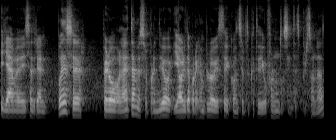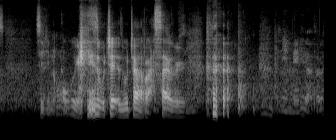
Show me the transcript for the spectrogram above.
Y ya me dice Adrián, puede ser, pero la neta me sorprendió. Y ahorita, por ejemplo, este concierto que te digo fueron 200 personas. Se llenó, güey. Es mucha, es mucha raza, güey. Sí. Ni en Mérida, ¿sabes?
